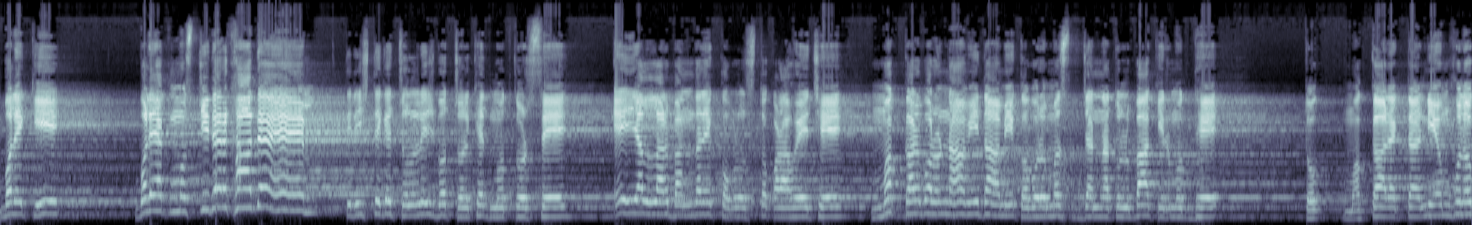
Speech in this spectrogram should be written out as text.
বলে কি? বলে এক মসজিদের খাদেম তিরিশ থেকে চল্লিশ বছর খেদমত করছে। এই আল্লাহর বান্দারে কবরস্থ করা হয়েছে। মক্কার বড় নামি দামি কবর জান্নাতুল বাকির মধ্যে। তো মক্কার একটা নিয়ম হলো,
